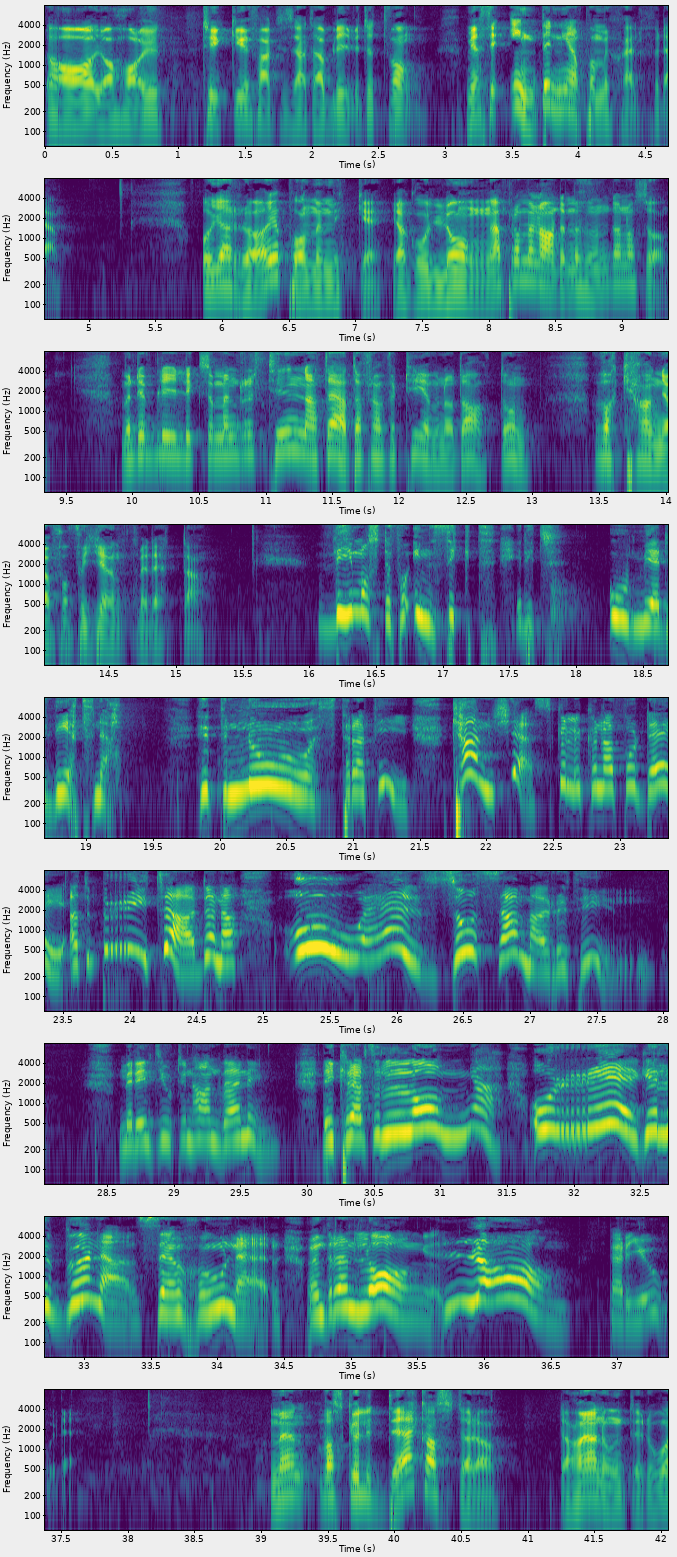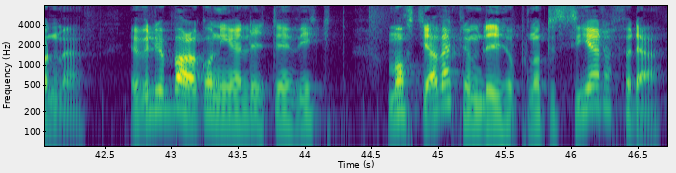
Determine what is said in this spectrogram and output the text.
Ja, jag har ju, tycker ju faktiskt att det har blivit ett tvång. Men jag ser inte ner på mig själv för det. Och jag rör ju på mig mycket. Jag går långa promenader med hunden och så. Men det blir liksom en rutin att äta framför tvn och datorn. Vad kan jag få för hjälp med detta? Vi måste få insikt i ditt omedvetna. Hypnosterapi kanske skulle kunna få dig att bryta denna ohälsosamma rutin. Men det är inte gjort i en handvändning. Det krävs långa och regelbundna sessioner under en lång, lång period. Men vad skulle det kosta då? Det har jag nog inte råd med. Jag vill ju bara gå ner lite i vikt. Måste jag verkligen bli hypnotiserad för det?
